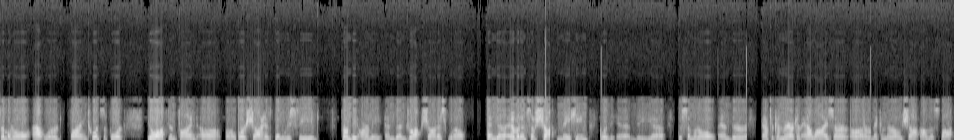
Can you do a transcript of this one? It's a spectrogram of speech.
Seminole, outward, firing towards the fort, you'll often find uh, uh, where shot has been received from the Army and then drop shot as well, and uh, evidence of shot making with uh, the the Seminole and their African American allies are, are making their own shot on the spot.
